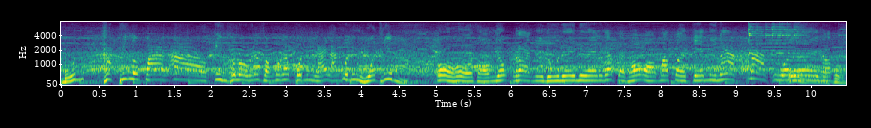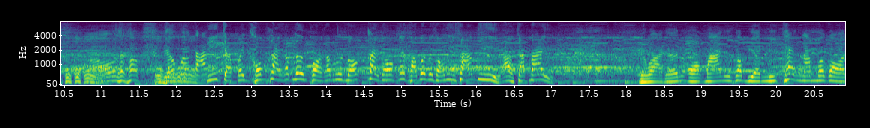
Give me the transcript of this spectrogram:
หมุนหักทิ้งลงไปอ้าวกิ้งโคโลไปทั้งสองคนครับคนหนึงหงายหลังคนหนึงหัวทิ่มโอ้โหสองยกแรกนี่ดูเหนื่อยๆนะครับแต่พอออกมาเปิดเกมนี่น่าน่า กลัวเลยครับโอ้โหเอาละครับ เดี๋ยวมาตามนี่จับเป็นของใครครับเริ่มก่อนครับรุ่นน้องไก่ทองแค่ขวาเบิ้ลไปสองทีสามทีอ้าวจับในเดี๋ยวว่าเดินออกมานี่ก็เบียดมีแข้งนำมาก่อน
